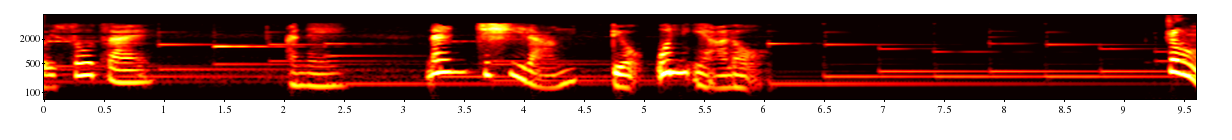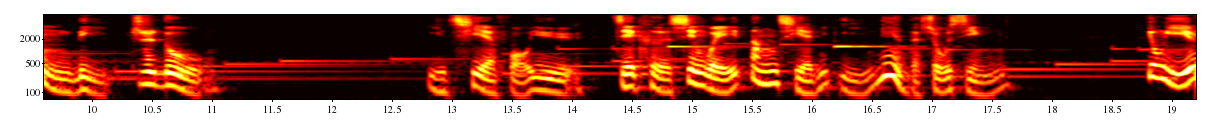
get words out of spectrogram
的所在。安尼，咱一世人就稳赢咯。正理之路。一切佛语皆可现为当前一念的修行，用以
